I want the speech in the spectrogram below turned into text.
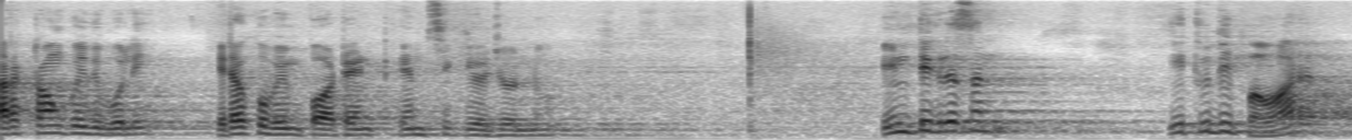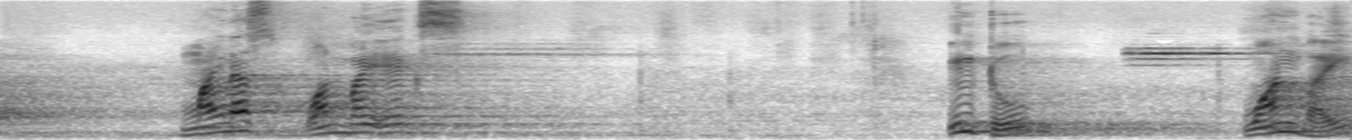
আরেকটা অঙ্ক যদি বলি, এটাও খুব ইম্পর্ট্যান্ট এমসিকিউর জন্য। Integration e to the power minus one by x into one by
